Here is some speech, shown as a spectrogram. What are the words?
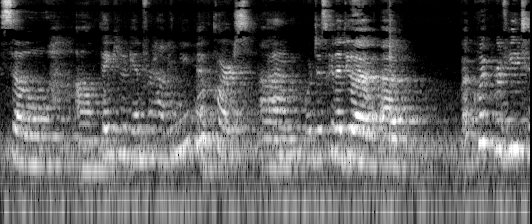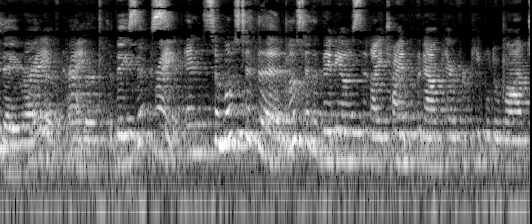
So um, thank you again for having me. Of course. Um, Um, we're just going to do a, a, a, quick review today, right? Right, right. the, the basics. Right, and so most of the most of the videos that I try and put out there for people to watch,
